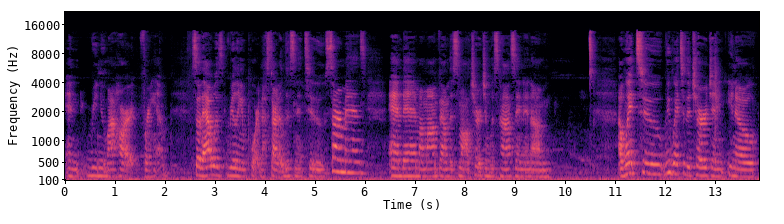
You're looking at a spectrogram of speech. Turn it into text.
and renew my heart for Him. So that was really important. I started listening to sermons, and then my mom found this small church in Wisconsin, and um, I went to we went to the church, and you know,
